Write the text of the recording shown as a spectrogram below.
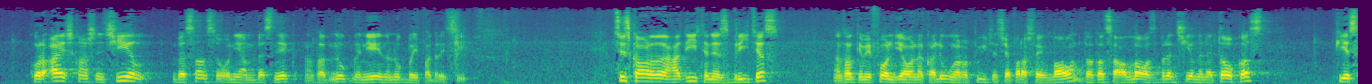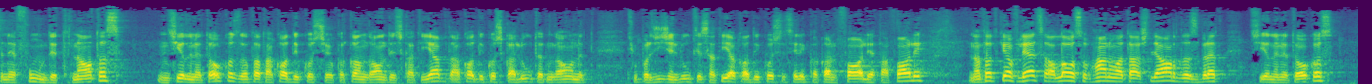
Kur ai që është në qiell, beson se un jam besnik, do thot nuk gënjej dhe nuk bëj padrejtësi. Si ka ardhur në hadithin e zbritjes, do thot kemi fol javën e kaluar një pyetje që parashtroi vllau, do thot se Allah zbret qiellin e tokës, pjesën e fundit të natës, në qiellin e tokës, do thot ka dikush që kërkon nga unë diçka të jap, do ka dikush që lutet nga unë t'i përgjigjem lutjes së tij, ka dikush i cili kërkon falje ta fali. Do thot kjo flet se Allah subhanahu wa taala është lart dhe zbret qiellin e tokës,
